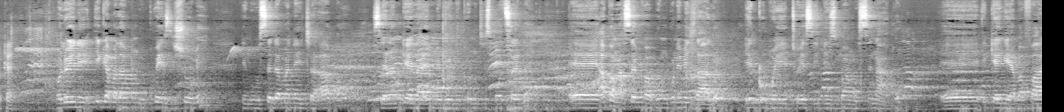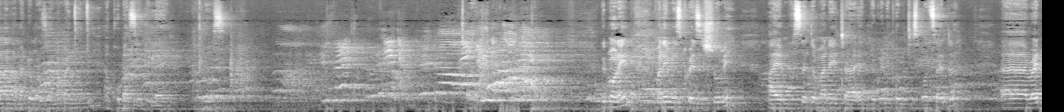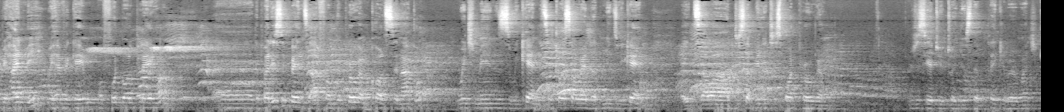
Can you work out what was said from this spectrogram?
Okay. molweni igama lami ngukhwezi shumi ngingu-center manager apha siyanamukela emleboni community sports center eh apha ngasemva kun- kunemidlalo yenkqubo yethu esiyibiza uba ngusinakho eh igenge yabafana namantombazana amancinci akhubazekileyo Yes. Good morning. My name is Kwezi Shumi. I am the center manager at the Mbekweni Community Sports Center. Uh, right behind me, we have a game of football playing on. Uh, the participants are from the program called Sinakho, which means we can. It's a Xhosa word that means we can. It's our disability sport program. I'm just here to introduce them. Thank you very much.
